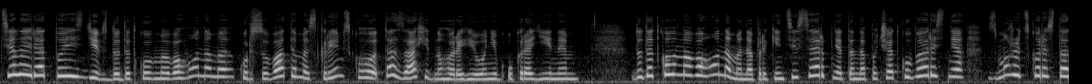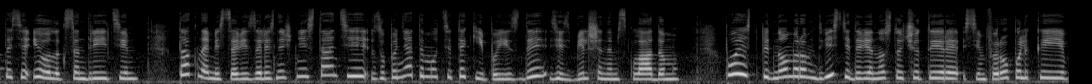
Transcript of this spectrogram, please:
Цілий ряд поїздів з додатковими вагонами курсуватиме з Кримського та Західного регіонів України. Додатковими вагонами наприкінці серпня та на початку вересня зможуть скористатися і олександрійці. Так, на місцевій залізничній станції зупинятимуться такі поїзди зі збільшеним складом. Поїзд під номером 294 Сімферополь-Київ,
